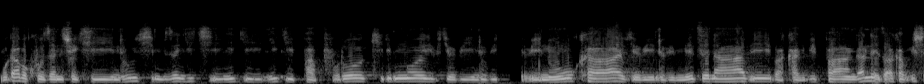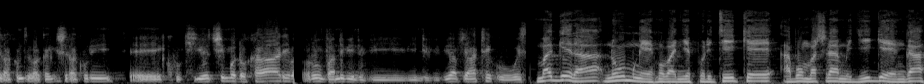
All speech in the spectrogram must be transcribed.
Mugabo kuzana ico kintu kimeze nk'igipapuro kirimwo ivyo bintu binuka ivyo bintu bimeze nabi bakabipanga neza bakabishira kunze bakagishira kuri ku kiyo c'imodokari urumva n'ibintu ibintu biba vyateguwe magera n'umwe mu banyepolitike abo mu mashirahamwe yigenga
